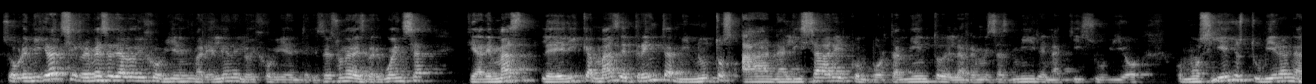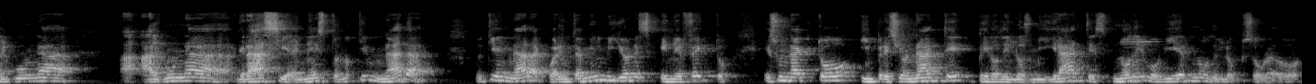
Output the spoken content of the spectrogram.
sobre migrantes y remesas ya lo dijo bien María Elena y lo dijo bien Teresa. Es una desvergüenza que además le dedica más de 30 minutos a analizar el comportamiento de las remesas. Miren, aquí subió, como si ellos tuvieran alguna, alguna gracia en esto. No tienen nada, no tienen nada. 40 mil millones en efecto. Es un acto impresionante, pero de los migrantes, no del gobierno de López Obrador.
